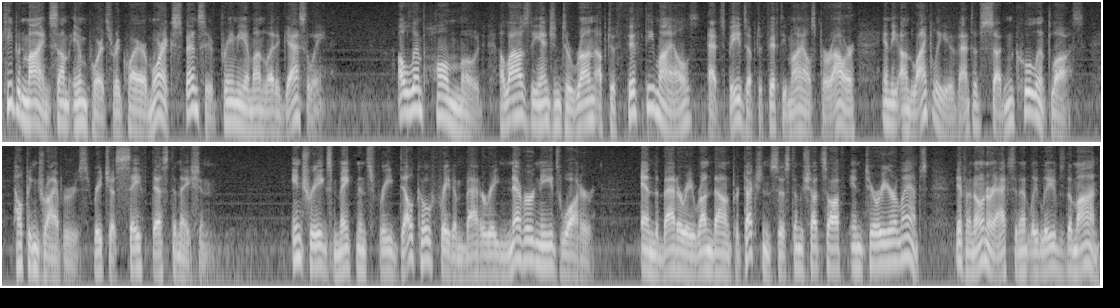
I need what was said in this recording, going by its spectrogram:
Keep in mind some imports require more expensive premium unleaded gasoline. A limp home mode allows the engine to run up to 50 miles at speeds up to 50 miles per hour in the unlikely event of sudden coolant loss, helping drivers reach a safe destination. Intrigue's maintenance-free Delco Freedom battery never needs water, and the battery rundown protection system shuts off interior lamps if an owner accidentally leaves them on,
